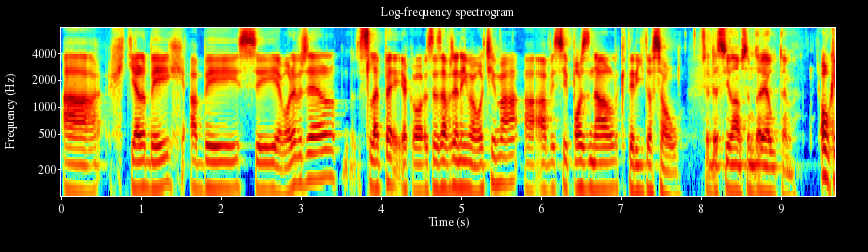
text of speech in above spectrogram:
a chtěl bych, aby si je otevřel slepe, jako se zavřenýma očima a aby si poznal, který to jsou. Předesílám jsem tady autem. OK,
